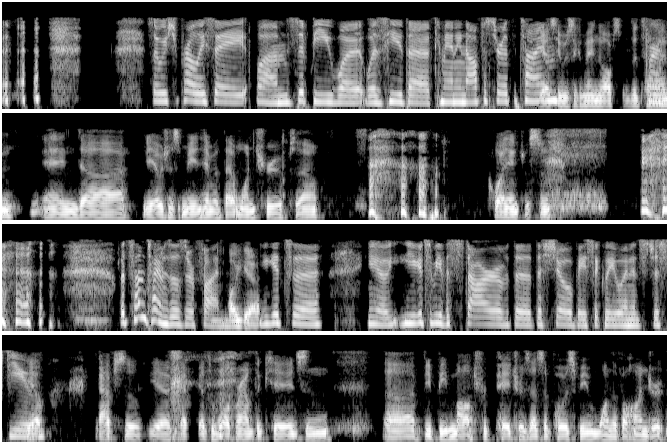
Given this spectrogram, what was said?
so we should probably say um, Zippy, what, was he the commanding officer at the time? Yes, he was the commanding officer at the time. And uh, yeah, it was just me and him at that one troop, so quite interesting. but sometimes those are fun. Oh yeah, you get to, you know, you get to be the star of the the show basically when it's just you. Yep. Absolutely, yeah. Get, get to walk around with the kids and uh, be, be mocked for pictures as opposed to being one of a hundred.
